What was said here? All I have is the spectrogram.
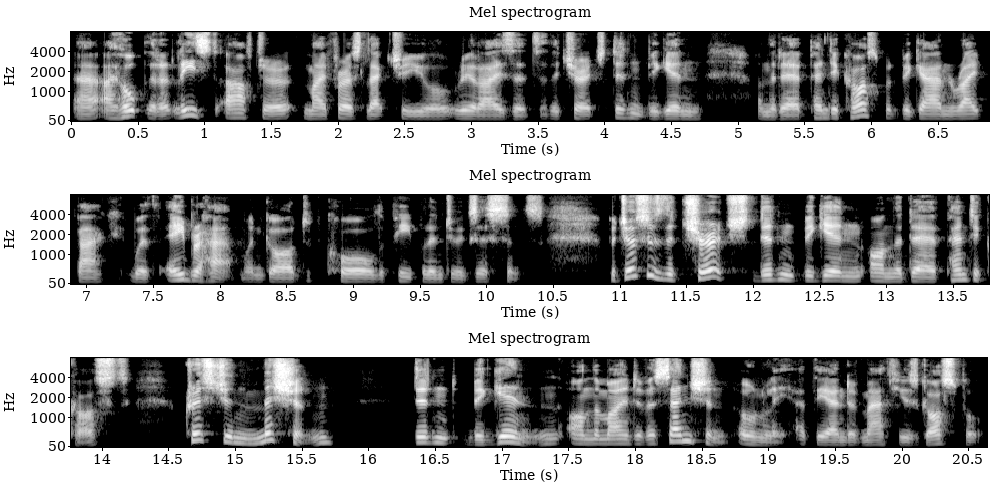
Uh, I hope that at least after my first lecture, you'll realize that the church didn't begin on the day of Pentecost, but began right back with Abraham when God called the people into existence. But just as the church didn't begin on the day of Pentecost, Christian mission didn't begin on the Mount of Ascension only at the end of Matthew's Gospel.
